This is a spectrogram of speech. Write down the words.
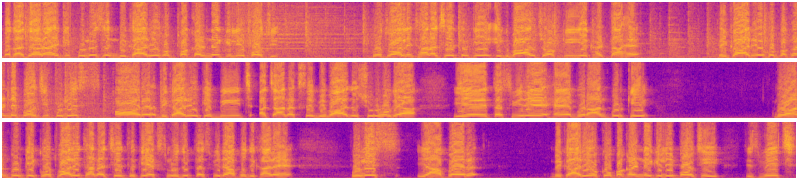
बताया जा रहा है कि पुलिस इन भिकारियों को पकड़ने के लिए पहुँची थी। कोतवाली थाना क्षेत्र के इकबाल चौक की यह घटना है। भिखारियों को पकड़ने पहुँची पुलिस और भिखारियों के बीच अचानक से विवाद शुरू हो गया। ये तस्वीरें हैं बुरहानपुर की। बुरहानपुर के कोतवाली थाना क्षेत्र की एक्सक्लूसिव तस्वीरें आपको दिखा रहे हैं। पुलिस यहाँ पर भिखारियों को पकड़ने के लिए पहुँची, जिस बीच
